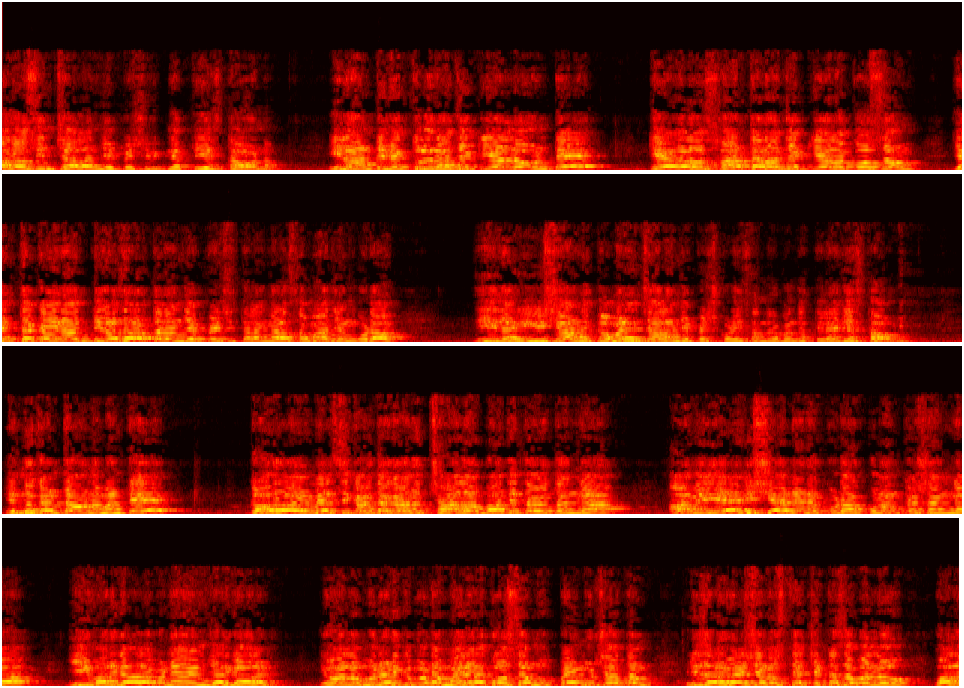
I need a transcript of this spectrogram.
ఆలోచించాలని చెప్పేసి విజ్ఞప్తి చేస్తా ఉన్నాం. ఇలాంటి వ్యక్తులు రాజకీయాల్లో ఉంటే కేవలం స్వార్థ రాజకీయాల కోసం ఎంతకైనా దిగజారుతారని చెప్పేసి తెలంగాణ సమాజం కూడా ఈ ఈ విషయాన్ని గమనించాలని చెప్పేసి కూడా ఈ సందర్భంగా తెలియజేస్తా ఉన్నాం. ఎందుకంటా ఉన్నామంటే గౌరవ ఎమ్మెల్సీ కవిత గారు చాలా బాధ్యతాయుతంగా ఆమె ఏ విషయాన్నైనా కూడా కులంకషంగా ఈ వర్గాలకు న్యాయం జరగాలని. ఇవాళ మొన్నటికి మొన్న మహిళల కోసం ముప్పై మూడు శాతం రిజర్వేషన్ వస్తే చట్టసభల్లో వాళ్ళ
